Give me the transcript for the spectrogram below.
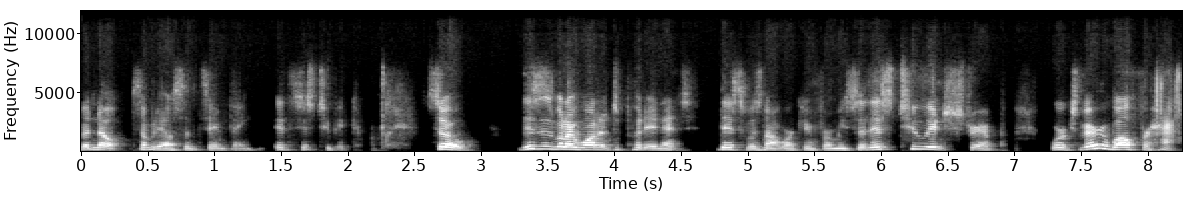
but no, somebody else said the same thing. It's just too big. So this is what I wanted to put in it. This was not working for me. So this two inch strip works very well for hats.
